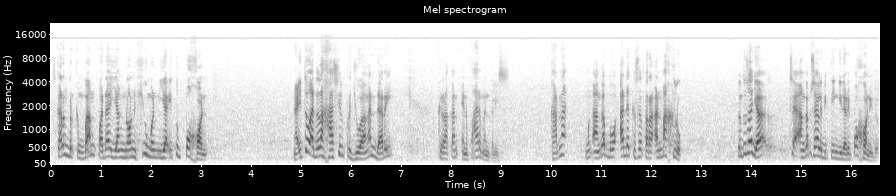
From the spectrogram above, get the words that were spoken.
sekarang berkembang pada yang non human yaitu pohon. Nah, itu adalah hasil perjuangan dari gerakan environmentalist. Karena menganggap bahwa ada kesetaraan makhluk. Tentu saja saya anggap saya lebih tinggi dari pohon itu.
